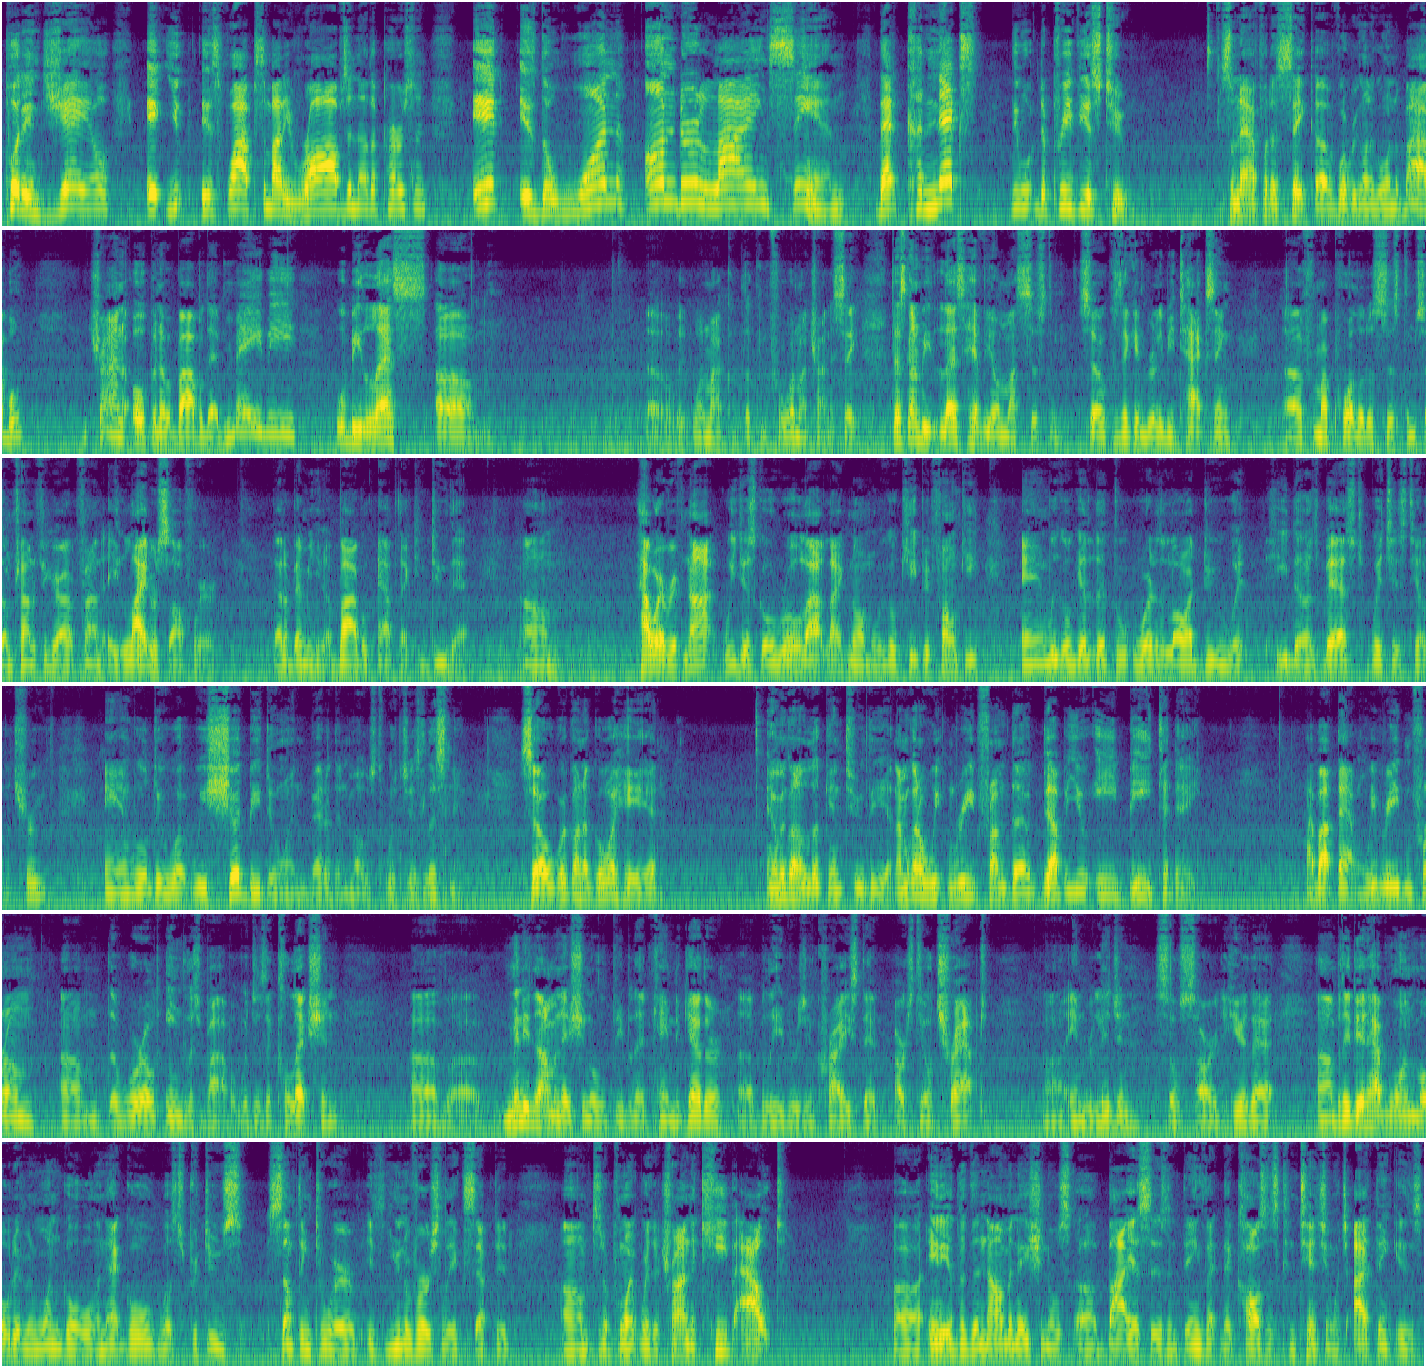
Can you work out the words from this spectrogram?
put in jail. It you it's why somebody robs another person. It is the one underlying sin that connects the, the previous two. So now, for the sake of where we're going to go in the Bible, I'm trying to open up a Bible that maybe will be less. Um, uh, what am I looking for? What am I trying to say? That's going to be less heavy on my system. So, because it can really be taxing uh, for my poor little system. So, I'm trying to figure out find a lighter software that I mean a Bible app that can do that. Um, However, if not, we just go roll out like normal. We go keep it funky and we go get let the word of the Lord do what he does best, which is tell the truth. And we'll do what we should be doing better than most, which is listening. So we're going to go ahead and we're going to look into the. I'm going to read from the WEB today. How about that one? We're reading from um, the World English Bible, which is a collection of uh, many denominational people that came together, uh, believers in Christ that are still trapped uh, in religion. So sorry to hear that. Um, but they did have one motive and one goal, and that goal was to produce something to where it's universally accepted um, to the point where they're trying to keep out uh, any of the denominational uh, biases and things like that causes contention, which I think is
